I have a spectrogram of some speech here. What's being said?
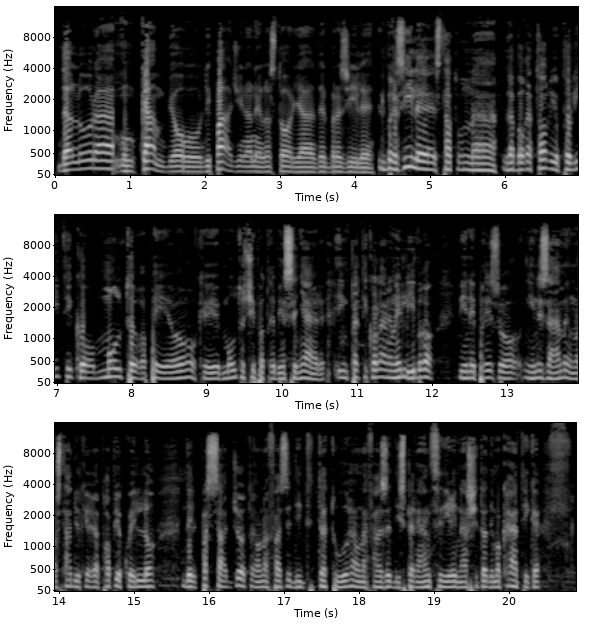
da allora un cambio di pagina nella storia del Brasile. Il Brasile è stato un eh, laboratorio politico molto europeo che molto ci potrebbe insegnare. In particolare nel libro viene preso in esame uno stadio che era proprio quello del passaggio tra una fase di dittatura e una fase di speranze di rinascita democratica.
